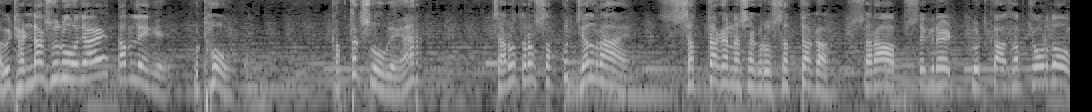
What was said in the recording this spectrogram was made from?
अभी ठंडा शुरू हो जाए, तब लेंगे। उठो। कब तक सोओगे यार? चारों तरफ़ सब कुछ जल रहा है। सत्ता का नशा करो, सत्ता का। शराब, सिगरेट, गुटखा, सब छोड़ दो।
